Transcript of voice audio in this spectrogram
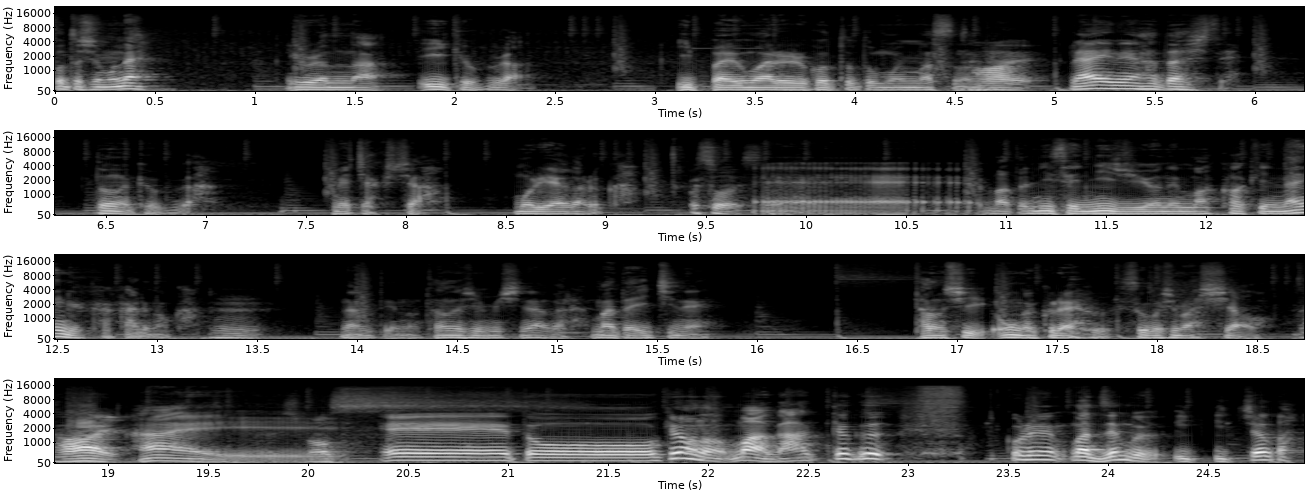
今年もねいろんないい曲がいっぱい生まれることと思いますので、はい。来年果たしてどの曲がめちゃくちゃ盛り上がるか、そうですね。えーまた2024年幕開けに何がかかるのか。うん。なんていうのを楽しみにしながらまた1年楽しい音楽ライフ過ごしましょう。はい。はいしますえーと今日の、まあ、楽曲これ、まあ、全部いいっちゃうか、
